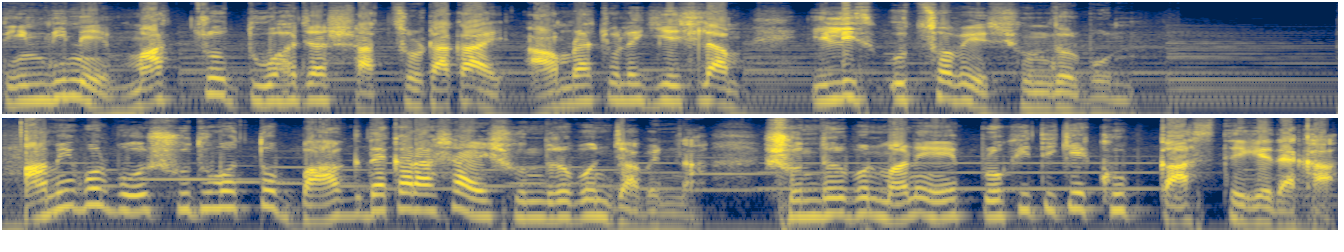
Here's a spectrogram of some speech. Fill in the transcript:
তিন দিনে মাত্র দু হাজার সাতশো টাকায় আমরা চলে গিয়েছিলাম ইলিশ উৎসবে সুন্দরবন। আমি বলব শুধুমাত্র বাঘ দেখার আশায় সুন্দরবন যাবেন না। সুন্দরবন মানে প্রকৃতিকে খুব কাছ থেকে দেখা।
